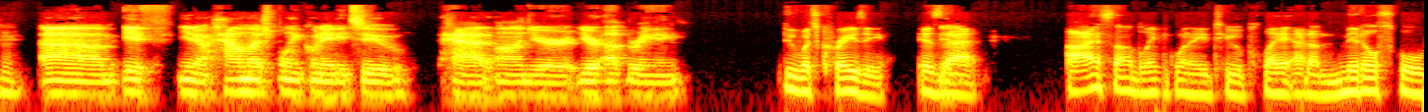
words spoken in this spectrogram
mm-hmm. um, if you know how much Blink One Eighty Two had on your your upbringing. Dude, what's crazy is yeah. that I saw Blink 182 play at a middle school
